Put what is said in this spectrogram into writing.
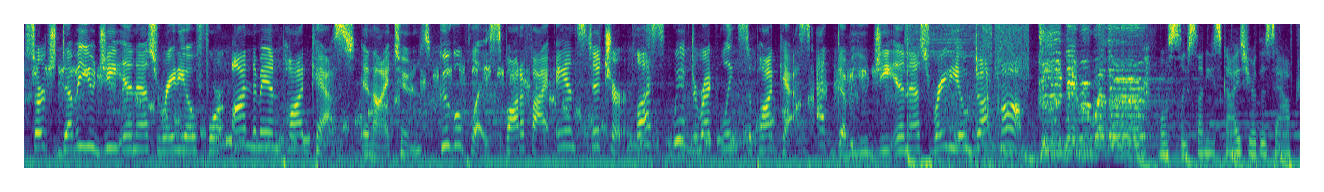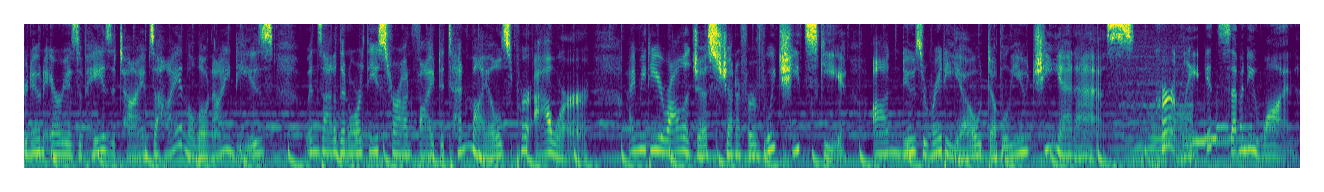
Search WGNS Radio for on demand podcasts in iTunes, Google Play, Spotify, and Stitcher. Plus, we have direct links to podcasts at WGNSradio.com. Good neighbor weather. Mostly sunny skies here this afternoon. Areas of haze at times, a high in the low 90s. Winds out of the northeast around 5 to 10 miles per hour. I'm meteorologist Jennifer Wojcicki on News Radio WGNS. Currently, it's 71.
